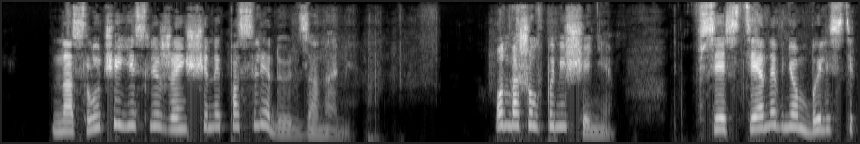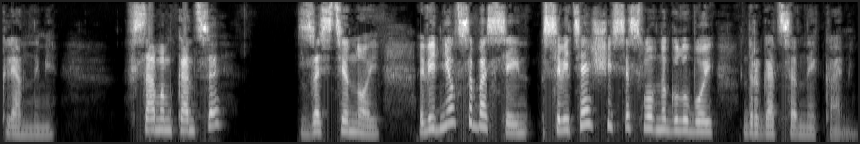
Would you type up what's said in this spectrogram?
— на случай, если женщины последуют за нами. Он вошел в помещение. Все стены в нем были стеклянными. В самом конце, за стеной, виднелся бассейн, светящийся, словно голубой драгоценный камень.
